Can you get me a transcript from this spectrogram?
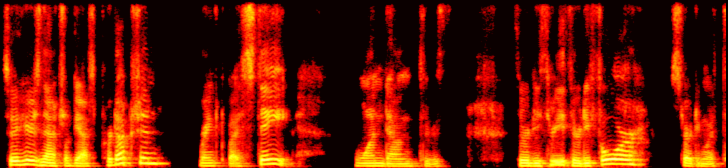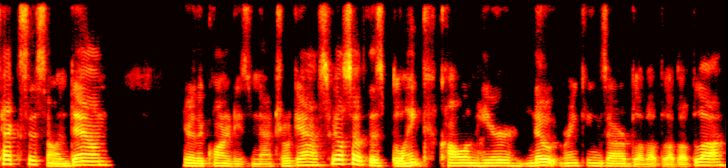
So here's natural gas production ranked by state, one down through 33, 34, starting with Texas on down. Here are the quantities of natural gas. We also have this blank column here. Note rankings are blah, blah, blah, blah, blah.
